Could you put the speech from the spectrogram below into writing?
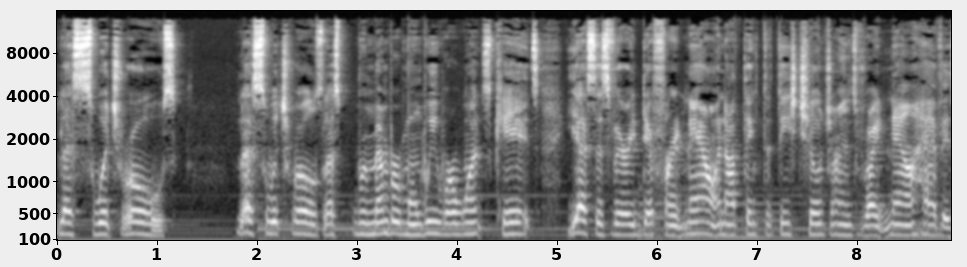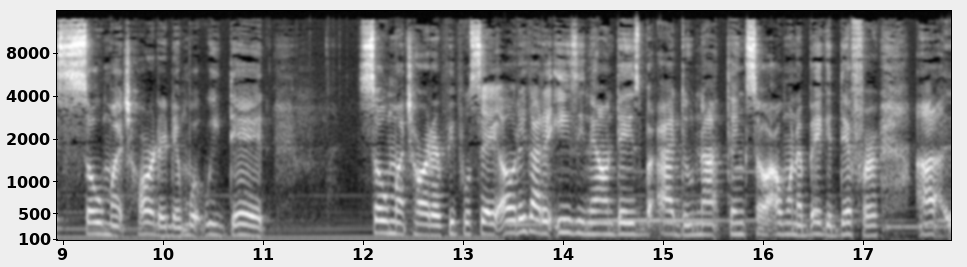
Let's switch roles. Let's switch roles. Let's remember when we were once kids. Yes, it's very different now, and I think that these children right now have it so much harder than what we did so much harder. People say, oh, they got it easy nowadays, but I do not think so. I want to beg a differ. Uh,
